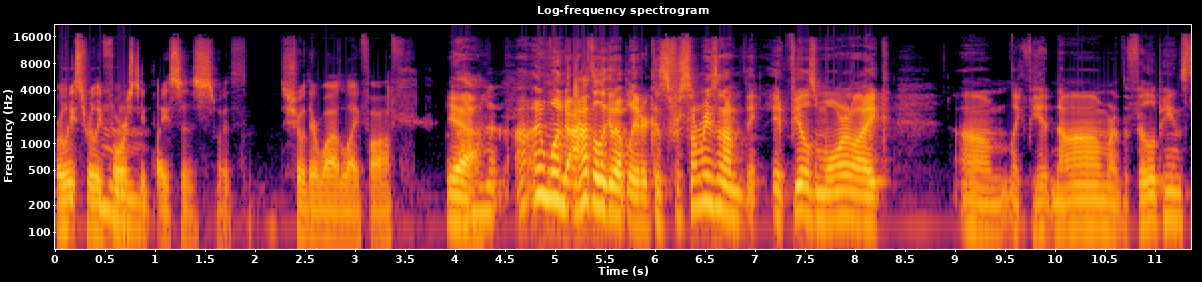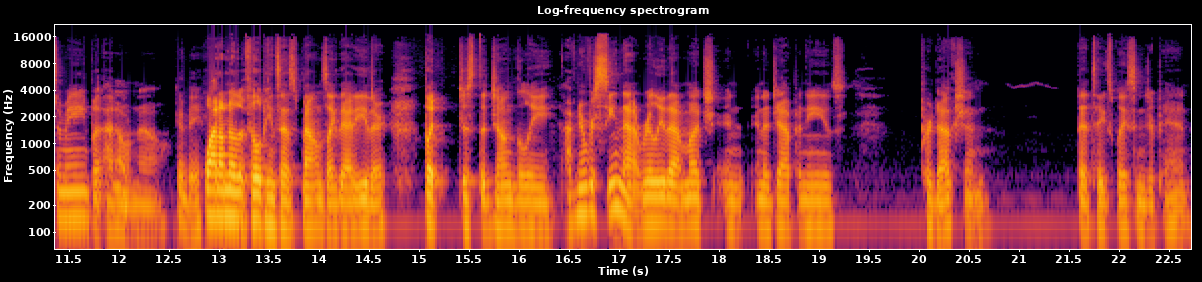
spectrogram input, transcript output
or at least really foresty Hmm. places with show their wildlife off. Yeah, I I wonder. I have to look it up later because for some reason I'm. thi- It feels more like, um, like Vietnam or the Philippines to me, but I don't know. could be. Well, I don't know that Philippines has mountains like that either, but just the jungly. I've never seen that really that much in in a Japanese production that takes place in Japan.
